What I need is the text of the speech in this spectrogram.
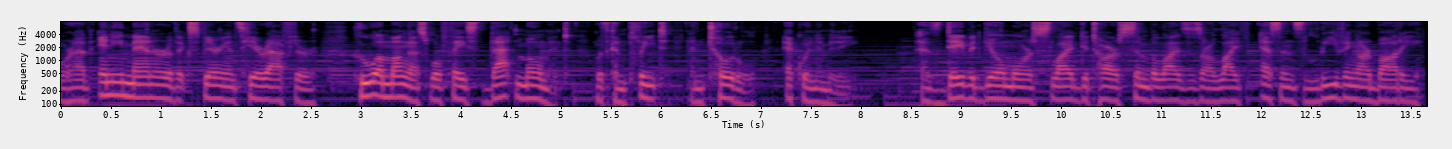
or have any manner of experience hereafter, who among us will face that moment with complete and total equanimity? As David Gilmour's slide guitar symbolizes our life essence leaving our body,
